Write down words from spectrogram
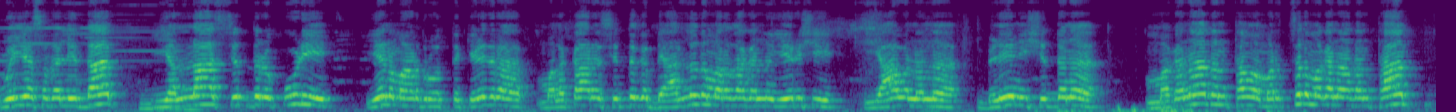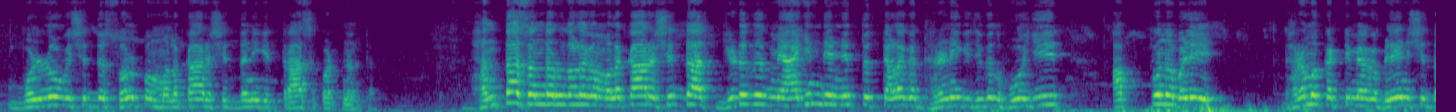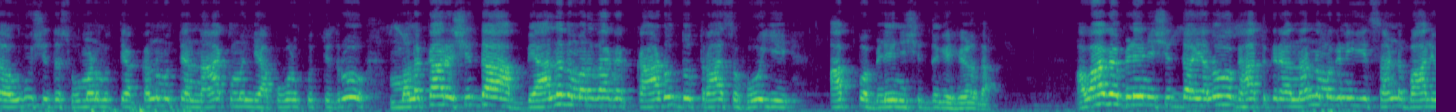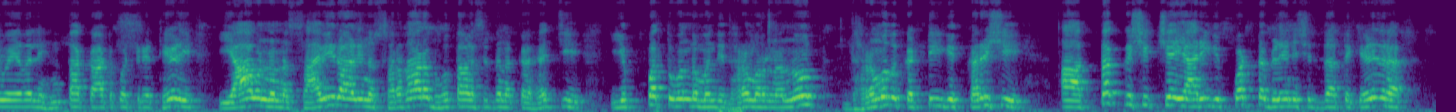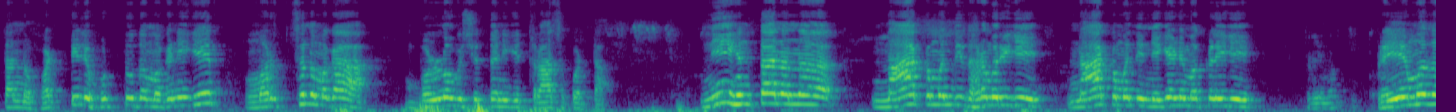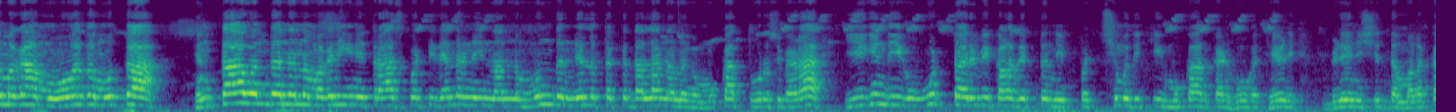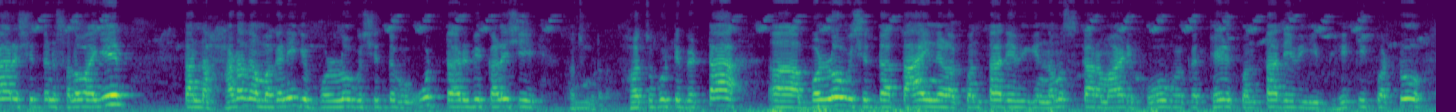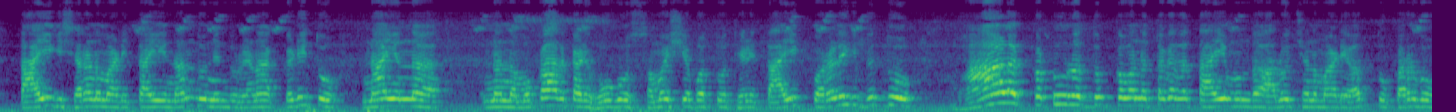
ವಯಸ್ಸದಲ್ಲಿದ್ದ ಎಲ್ಲ ಸಿದ್ಧರು ಕೂಡಿ ಏನು ಮಾಡಿದ್ರು ಅಂತ ಕೇಳಿದ್ರೆ, ಮಲಕಾರ ಸಿದ್ಧಗ ಬ್ಯಾಲ್ಲದ ಮರದಾಗನ್ನು ಏರಿಸಿ, ಯಾವ ನನ್ನ ಬಿಳೇನಿ ಸಿದ್ಧನ ಮಗನಾದಂಥ ಮರ್ಚಲ ಮಗನಾದಂಥ ಬಳ್ಳೂಗ ಸಿದ್ಧ ಸ್ವಲ್ಪ ಮಲಕಾರ ಸಿದ್ಧನಿಗೆ ತ್ರಾಸು ಕೊಟ್ಟನಂತ ಅಂಥ ಸಂದರ್ಭದೊಳಗೆ ಮಲಕಾರ ಸಿದ್ಧ ಗಿಡದ ಮ್ಯಾಗಿಂದೆ ನಿತ್ತು ತೆಳಗ ಧರಣಿಗೆ ಜಿಗದು ಹೋಗಿ ಅಪ್ಪನ ಬಳಿ ಧರ್ಮ ಕಟ್ಟಿ ಮ್ಯಾಗ ಬಿಳೇನಿ ಸಿದ್ಧ ಅವಧು ಸಿದ್ಧ ಸೋಮಣ ಮುತ್ಯ, ಕಣ್ಣು ಮುತ್ಯ, ನಾಲ್ಕು ಮಂದಿ ಅಪ್ಪಗಳು ಕೂತಿದ್ರು. ಮಲಕಾರ ಸಿದ್ಧ ಆ ಬ್ಯಾಲದ ಮರದಾಗ ಕಾಡುದ್ದು ತ್ರಾಸ ಹೋಗಿ ಅಪ್ಪ ಬಿಳೇನಿ ಸಿದ್ಧಗೆ ಹೇಳ್ದ. ಅವಾಗ ಬೆಳೆ ನಿಷಿದ್ಧ, ಎಲ್ಲೋ ಘಾತಕರ, ನನ್ನ ಮಗನಿಗೆ ಸಣ್ಣ ಬಾಲಿ ವಯದಲ್ಲಿ ಇಂಥ ಕಾಟ ಕೊಟ್ಟಿರಿ ಅಂತ ಹೇಳಿ ಯಾವ ನನ್ನ ಸಾವಿರಾಳಿನ ಸರದಾರ ಭೂತಾಳ ಸಿದ್ಧನಕ್ಕ ಹಚ್ಚಿ ಇಪ್ಪತ್ತೊಂದು ಮಂದಿ ಧರ್ಮರನನ್ನು ಧರ್ಮದ ಕಟ್ಟಿಗೆ ಕರೆಸಿ ಆ ತಕ್ಕ ಶಿಕ್ಷೆ ಯಾರಿಗೆ ಕೊಟ್ಟ ಬೆಳೆ ನಿಷಿದ್ಧ ಅಂತ ಕೇಳಿದ್ರ ತನ್ನ ಹೊಟ್ಟಿಲಿ ಹುಟ್ಟುದ ಮಗನಿಗೆ ಮರ್ಚನ ಮಗ ಬಳ್ಳೋಗ ಸಿದ್ಧನಿಗೆ ತ್ರಾಸ ಕೊಟ್ಟ. ನೀ ಇಂಥ ನನ್ನ ನಾಲ್ಕು ಮಂದಿ ಧರ್ಮರಿಗೆ ನಾಲ್ಕು ಮಂದಿ ನೆಗೆಣಿ ಮಕ್ಕಳಿಗೆ ಪ್ರೇಮದ ಮಗ ಮೋಹದ ಮುದ್ದ ಇಂಥ ಒಂದು ನನ್ನ ಮಗನಿಗೆ ನೀ ತ್ರಾಸ ಕೊಟ್ಟಿದೆ ಅಂದ್ರೆ ನೀ ನನ್ನ ಮುಂದೆ ನಿಲ್ಲತಕ್ಕದ್ದಲ್ಲ, ನನಗೆ ಮುಖ ತೋರಿಸಬೇಡ. ಈಗಿಂದ ಈಗ ಊಟ ಅರಿವಿ ಕಳೆದಿತ್ತು, ನೀ ಪಶ್ಚಿಮ ದಿಕ್ಕಿಗೆ ಮುಖಾದ ಕಡೆ ಹೋಗತ್ ಹೇಳಿ. ಬಿಳಿ ನಿಷಿದ್ಧ, ಮಲಕಾರ ಸಿದ್ಧನ ಸಲುವಾಗಿ ತನ್ನ ಹಡದ ಮಗನಿಗೆ ಬೊಳ್ಳೋಗು ಸಿದ್ಧಗು ಊಟ ಅರಿವಿ ಕಳಿಸಿ ಹಚ್ಚುಗುಟ್ಟಿ ಬಿಟ್ಟ ಬಳ್ಳೋಗು ಸಿದ್ಧ ತಾಯಿನೆಳ ಕೊಂತಾದೇವಿಗೆ ನಮಸ್ಕಾರ ಮಾಡಿ ಹೋಗ್ಬೇಕಂತ ಹೇಳಿ ಕೊಂತಾದೇವಿಗೆ ಭೇಟಿ ಕೊಟ್ಟು ತಾಯಿಗೆ ಶರಣ ಮಾಡಿ, ತಾಯಿ ನಂದು ನಿಂದು ಋಣ ಕಡಿತು ನಾಯನ್ನ ನನ್ನ ಮುಖಾದ ಕಡೆ ಹೋಗೋ ಸಮಸ್ಯೆ ಬತ್ತು ಅಂತ ಹೇಳಿ ತಾಯಿ ಕೊರಳಿಗೆ ಬಿದ್ದು ಬಹಳ ಕಟೂರ ದುಃಖವನ್ನು ತೆಗೆದ ತಾಯಿ ಮುಂದೆ ಆಲೋಚನೆ ಮಾಡಿ ಹತ್ತು ಕರೆದು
